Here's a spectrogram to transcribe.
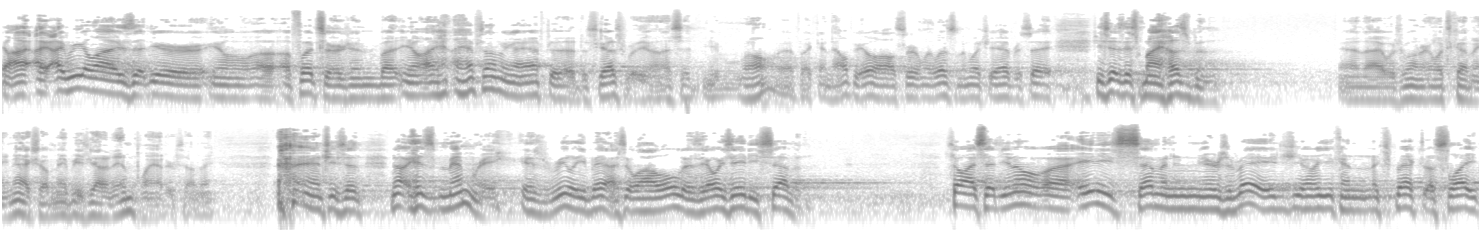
I, I realize that you're, you know, a, a, foot surgeon, but you know, I, I have something I have to discuss with you." And I said, "Well, if I can help you, I'll certainly listen to what you have to say." She says, "It's my husband." And I was wondering what's coming next. So maybe he's got an implant or something. and she said, no, his memory is really bad. I said, well, how old is he? Oh, he's 87. So I said, you know, uh, 87 years of age, you know, you can expect a slight,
